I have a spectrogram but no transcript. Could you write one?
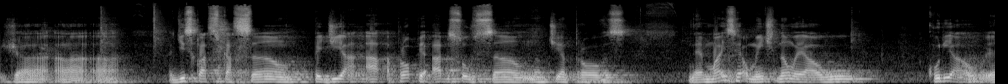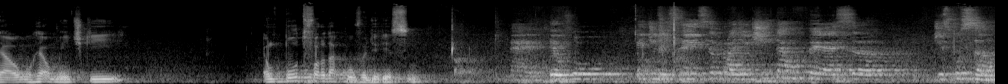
já a, a desclassificação, pedia a, a própria absolução, não tinha provas, né? mas realmente não é algo curial, é algo realmente que é um ponto fora da curva, eu diria assim. É, eu vou pedir licença para a gente interromper essa discussão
